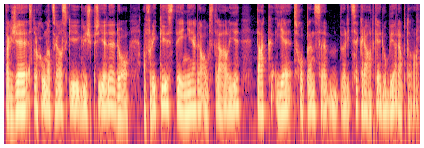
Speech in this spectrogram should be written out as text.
Takže s trochou nadsázky, když přijede do Afriky, stejně jako do Austrálie, tak je schopen se velice krátké době adaptovat.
